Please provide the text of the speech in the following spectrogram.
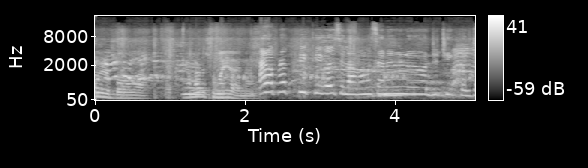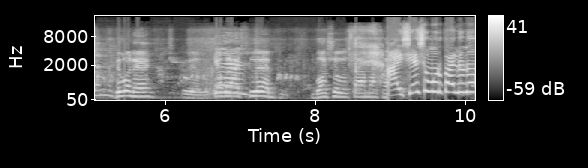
ওরে বাবা আমরা তো সময় হয় না। আর আপনার ঠিক কি গেছিলাম আমার চ্যানেল ঠিক করে দেন না। দেবো না। ওরে আল্লাহ, কেবল আসলে বসো তা আমার আইসে সুমুর পাইলো না।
